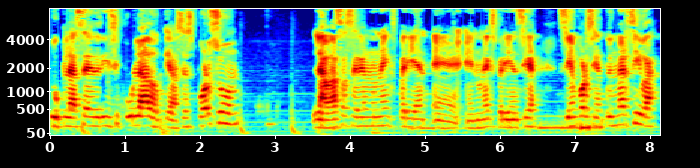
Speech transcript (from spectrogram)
tu clase de discipulado que haces por Zoom la vas a hacer en una, eh, en una experiencia 100% inmersiva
